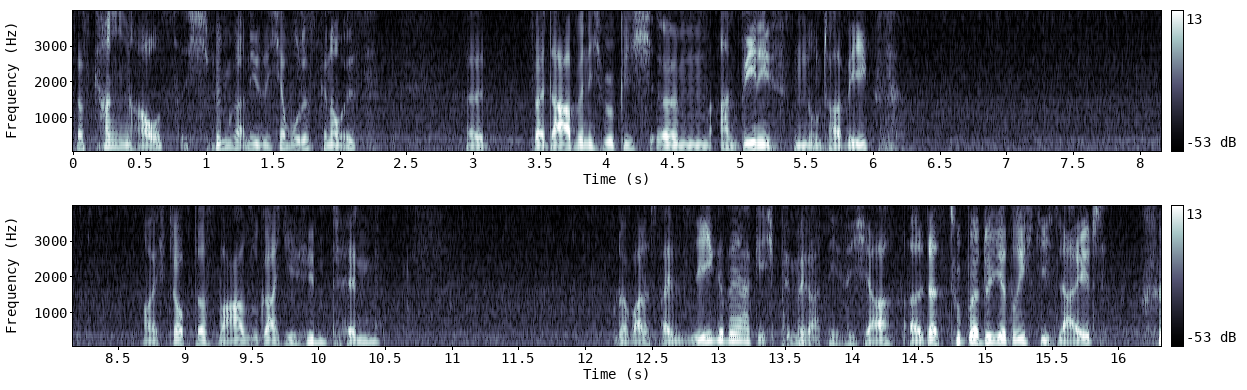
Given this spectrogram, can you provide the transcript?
das Krankenhaus. Ich bin mir gerade nicht sicher, wo das genau ist. Äh, weil da bin ich wirklich ähm, am wenigsten unterwegs. Aber ich glaube, das war sogar hier hinten. Oder war das beim Sägewerk? Ich bin mir gerade nicht sicher. Also das tut mir natürlich jetzt richtig leid.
